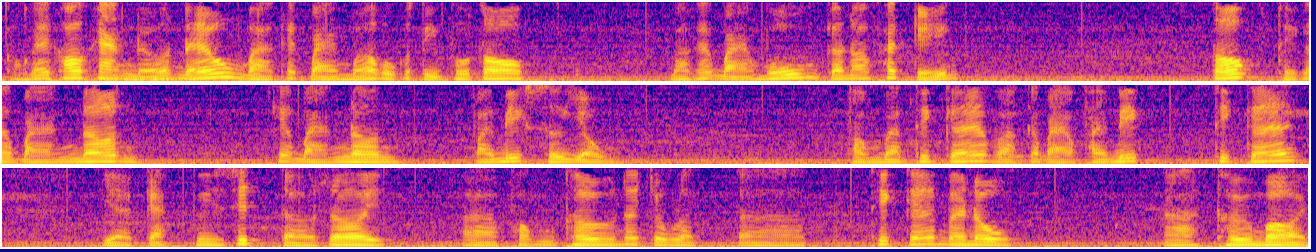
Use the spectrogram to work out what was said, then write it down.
Còn cái khó khăn nữa nếu mà các bạn mở một cái tiệm photo mà các bạn muốn cho nó phát triển tốt thì các bạn nên các bạn nên phải biết sử dụng phần mềm thiết kế và các bạn phải biết thiết kế về các visit tờ rơi à, phong thư nói chung là à, thiết kế menu à, thư mời.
